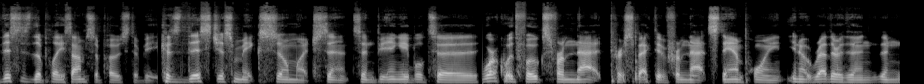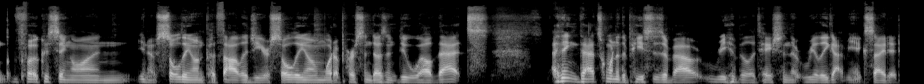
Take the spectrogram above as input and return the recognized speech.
this is the place I'm supposed to be. Because this just makes so much sense. And being able to work with folks from that perspective, from that standpoint, you know, rather than, than focusing on, you know, solely on pathology or solely on what a person doesn't do well, that's, I think that's one of the pieces about rehabilitation that really got me excited.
